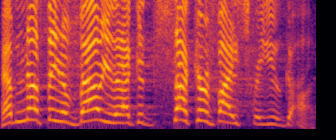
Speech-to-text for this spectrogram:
I have nothing of value that I could sacrifice for you, God.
